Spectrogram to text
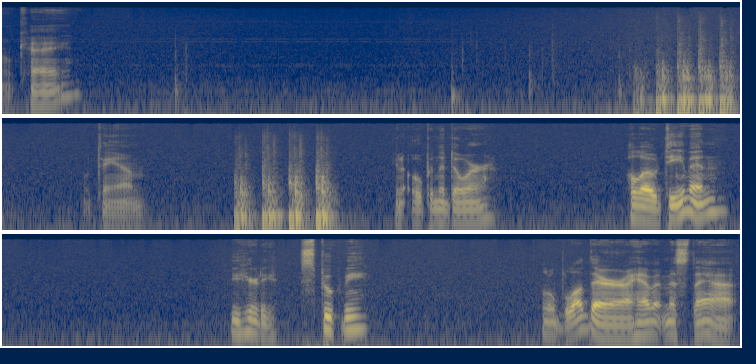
Okay. Damn. Gonna open the door. Hello, demon. You here to spook me? Little blood there. I haven't missed that.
